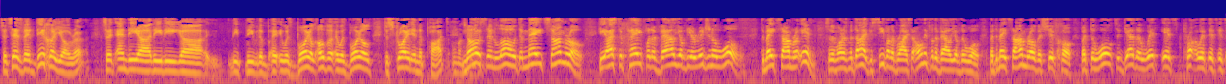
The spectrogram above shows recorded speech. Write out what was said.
So it says, Verdicha Yora, so it and the uh, the the, uh, the the the it was boiled over. It was boiled, destroyed in the pot. No and lo the made samro he has to pay for the value of the original wool to make samra in. So the more is medayik. You see on the brisa only for the value of the wool, but to make samro v'shivcho. But the wool together with its pro, with its, its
